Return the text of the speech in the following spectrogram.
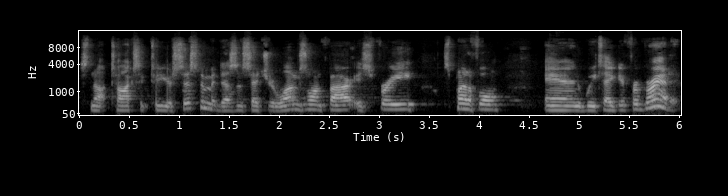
It's not toxic to your system. It doesn't set your lungs on fire. It's free, it's plentiful, and we take it for granted.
